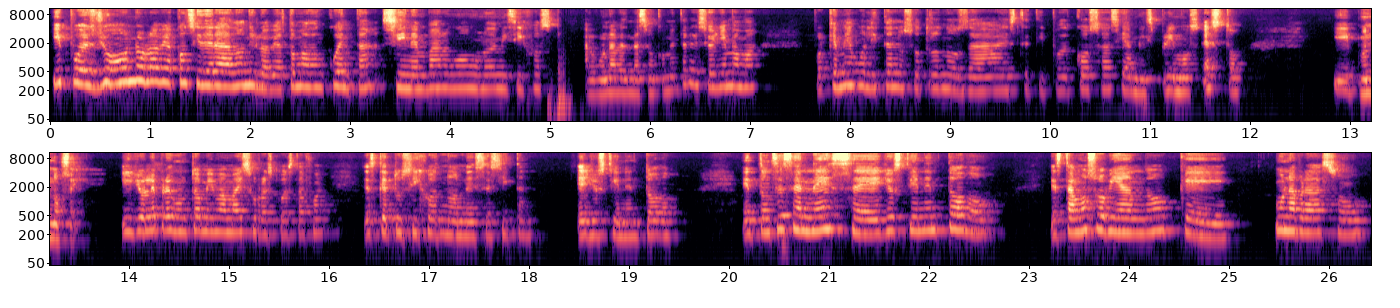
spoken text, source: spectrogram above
Y pues yo no lo había considerado ni lo había tomado en cuenta. Sin embargo, uno de mis hijos alguna vez me hace un comentario y dice, oye mamá, ¿por qué mi abuelita a nosotros nos da este tipo de cosas y a mis primos esto? Y pues no sé, y yo le pregunto a mi mamá y su respuesta fue, es que tus hijos no necesitan, ellos tienen todo. Entonces en ese, ellos tienen todo, estamos obviando que un abrazo,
